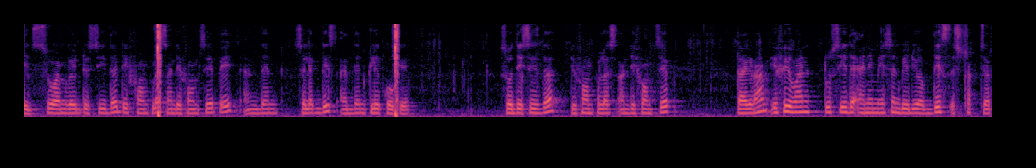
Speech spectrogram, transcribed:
edge so i'm going to see the deform plus and deform shape edge and then select this and then click ok so this is the deform plus and deform shape diagram. If you want to see the animation video of this structure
